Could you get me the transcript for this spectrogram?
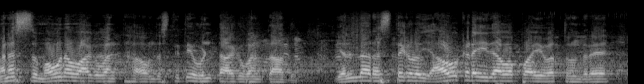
ಮನಸ್ಸು ಮೌನವಾಗುವಂತಹ ಒಂದು ಸ್ಥಿತಿ ಉಂಟಾಗುವಂತಹದ್ದು. ಎಲ್ಲ ರಸ್ತೆಗಳು ಯಾವ ಕಡೆ ಇದಾವಪ್ಪ ಇವತ್ತು ಅಂದರೆ,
